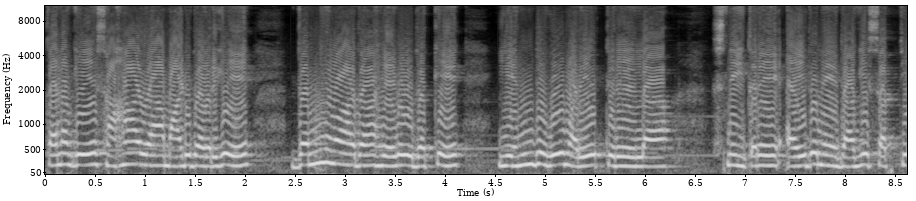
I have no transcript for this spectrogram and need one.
ತನಗೆ ಸಹಾಯ ಮಾಡಿದವರಿಗೆ ಧನ್ಯವಾದ ಹೇಳುವುದಕ್ಕೆ ಎಂದಿಗೂ ಮರೆಯುತ್ತಿರಲಿಲ್ಲ. ಸ್ನೇಹಿತರೆ, ಐದನೆಯದಾಗಿ ಸತ್ಯ.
